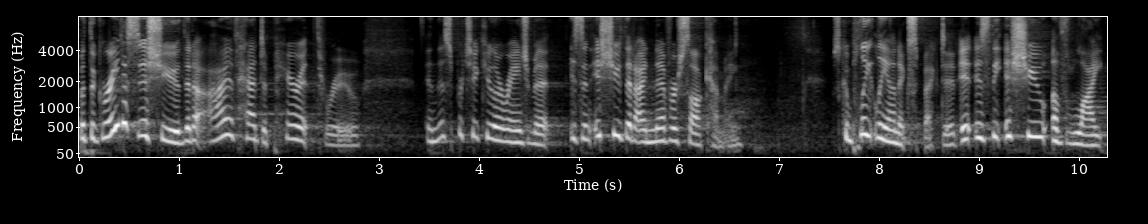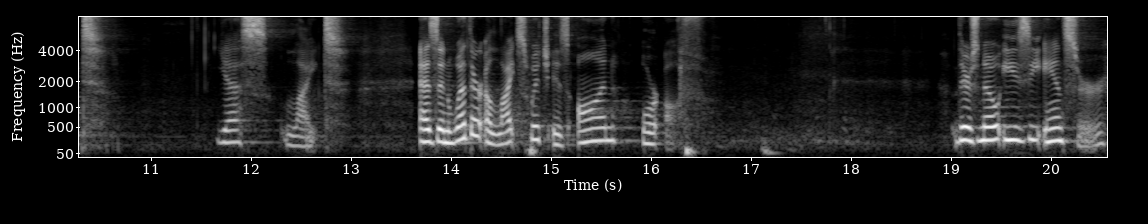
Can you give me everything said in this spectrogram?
But the greatest issue that I have had to parent through in this particular arrangement is an issue that I never saw coming. It was completely unexpected. It is the issue of light. Yes, light. As in whether a light switch is on or off. There's no easy answer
